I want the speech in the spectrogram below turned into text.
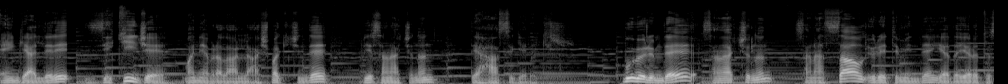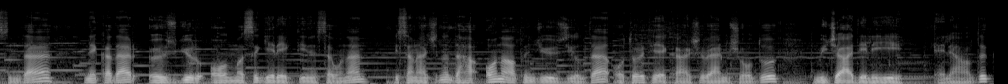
engelleri zekice manevralarla aşmak için de bir sanatçının dehası gerekir. Bu bölümde sanatçının sanatsal üretiminde ya da yaratısında ne kadar özgür olması gerektiğini savunan bir sanatçının daha 16. yüzyılda otoriteye karşı vermiş olduğu mücadeleyi ele aldık.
